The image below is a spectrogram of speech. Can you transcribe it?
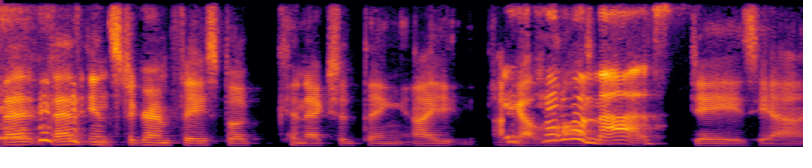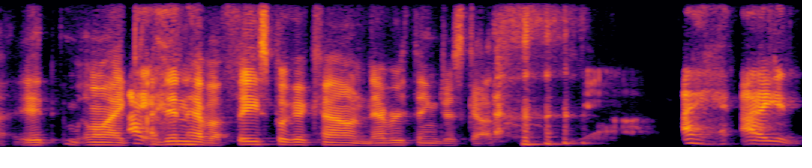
that that Instagram Facebook connection thing, I I it's got kind of a mess. Days, yeah. It like I, I didn't have a Facebook account and everything just got. yeah, I I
